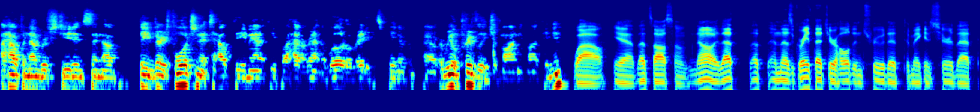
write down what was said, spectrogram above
I help a number of students, and I've been very fortunate to help the amount of people I have around the world already. It's been a, a real privilege of mine, in my opinion. Wow, yeah, that's awesome. No, that that and that's great that you're holding true to to making sure that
